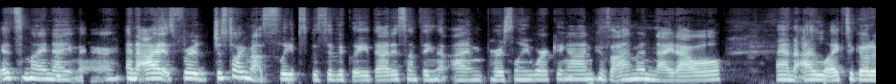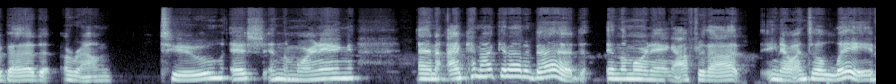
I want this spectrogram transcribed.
it's my nightmare. And i for just talking about sleep specifically that is something that i'm personally working on mm-hmm. because i'm a night owl and i like to go to bed around two ish in the morning and i mm. cannot get out of bed in the morning after that you know until late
